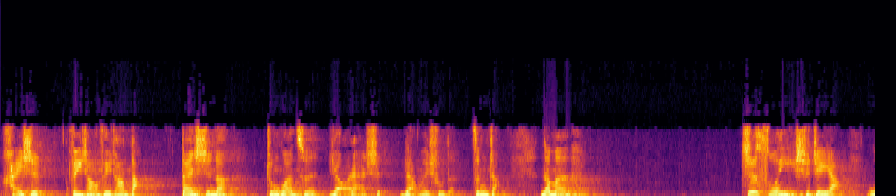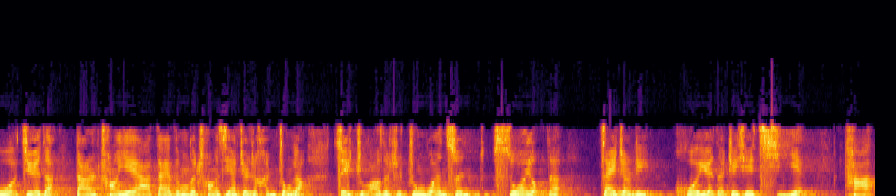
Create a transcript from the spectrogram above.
还是非常非常大。但是呢，中关村仍然是两位数的增长。那么，之所以是这样，我觉得当然创业啊带动的创新这是很重要。最主要的是中关村所有的在这里活跃的这些企业，它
